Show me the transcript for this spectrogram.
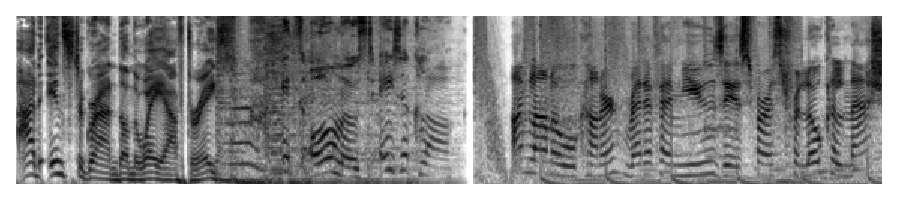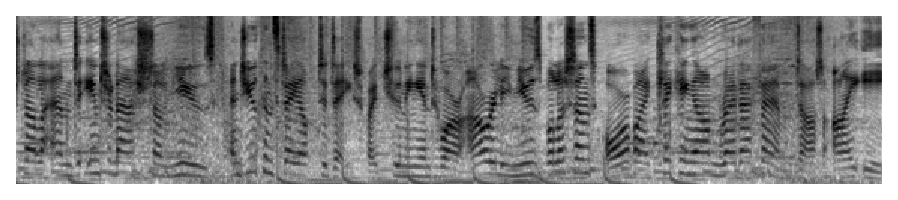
and Instagram on the way after 8. It's almost 8 o'clock. I'm Lana O'Connor. Red FM News is first for local, national, and international news, and you can stay up to date by tuning into our hourly news bulletins or by clicking on redfm.ie.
